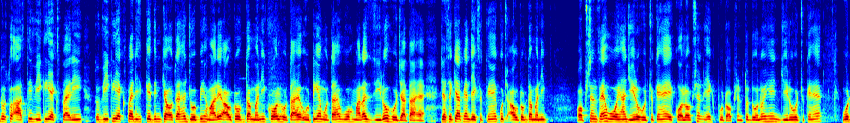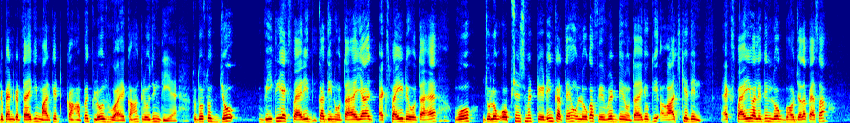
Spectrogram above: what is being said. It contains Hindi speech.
दोस्तों, आज थी वीकली एक्सपायरी तो वीकली एक्सपायरी के दिन क्या होता है? जो भी हमारे out of the money call होता है ओटीएम होता है, वो हमारा ज़ीरो हो जाता है। जैसे कि आप यहाँ देख सकते हैं, कुछ out of the money options हैं, वो यहाँ ज़ीरो हो चुके हैं। एक कॉल ऑप्शन एक पुट ऑप्शन तो दोनों ही ज़ीरो हो चुके हैं। वो डिपेंड करता है कि मार्केट कहाँ पर क्लोज़ हुआ है, कहाँ क्लोजिंग दी है। तो दोस्तों, जो वीकली एक्सपायरी का दिन होता है या एक्सपायरी डे होता है, वो जो लोग ऑप्शंस में ट्रेडिंग करते हैं, उन लोगों का फेवरेट दिन होता है, क्योंकि आज के दिन एक्सपायरी वाले दिन लोग बहुत ज़्यादा पैसा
